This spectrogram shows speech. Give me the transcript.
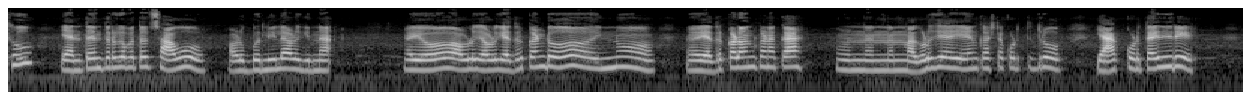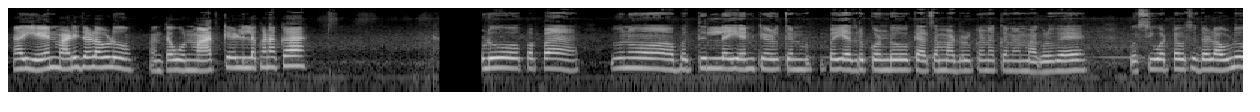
ಥೂ ಎಂತೆಂತರ್ಗ ಬರ್ತದೆ ಸಾವು? ಅವಳಿಗೆ ಬರಲಿಲ್ಲ ಅವಳಿಗಿನ್ನ. ಅಯ್ಯೋ ಅವಳಿಗೆ ಅವಳಿಗೆ ಎದ್ರಕೊಂಡು ಇನ್ನೂ ಎದ್ರಕೊಳ್ಳೋನ್ ಕಣಕ್ಕ. ನನ್ನ ನನ್ನ ಮಗಳಿಗೆ ಏನು ಕಷ್ಟ ಕೊಡ್ತಿದ್ರು? ಯಾಕೆ ಕೊಡ್ತಾ ಇದ್ದೀರಿ? ಏನು ಮಾಡಿದಾಳ ಅವಳು ಅಂತ ಒಂದು ಮಾತು ಕೇಳಿಲ್ಲ ಕಣಕ್ಕ. ಅವಳು ಪಾಪ, ಇವನು ಬತ್ತಿಲ್ಲ ಏನು ಕೇಳ್ಕೊಂಡ್ಬಿಟ್ಟು ಪಾಪ ಎದ್ರಕೊಂಡು ಕೆಲಸ ಮಾಡೋಳು ಕಣಕ್ಕ ನನ್ನ ಮಗಳಿಗೆ. ಹೊಸಿ ಒಟ್ಟ ಹೊರಿಸಿದಾಳ ಅವಳು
